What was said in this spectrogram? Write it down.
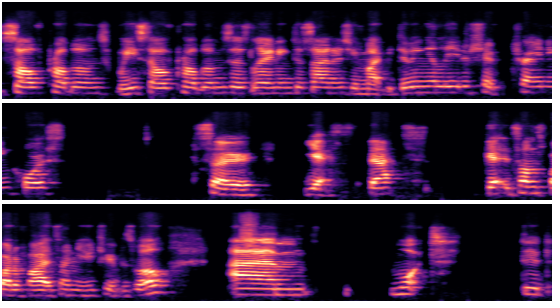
solve problems. We solve problems as learning designers. You might be doing a leadership training course. So yes, that's it's on Spotify. It's on YouTube as well. Um, what did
